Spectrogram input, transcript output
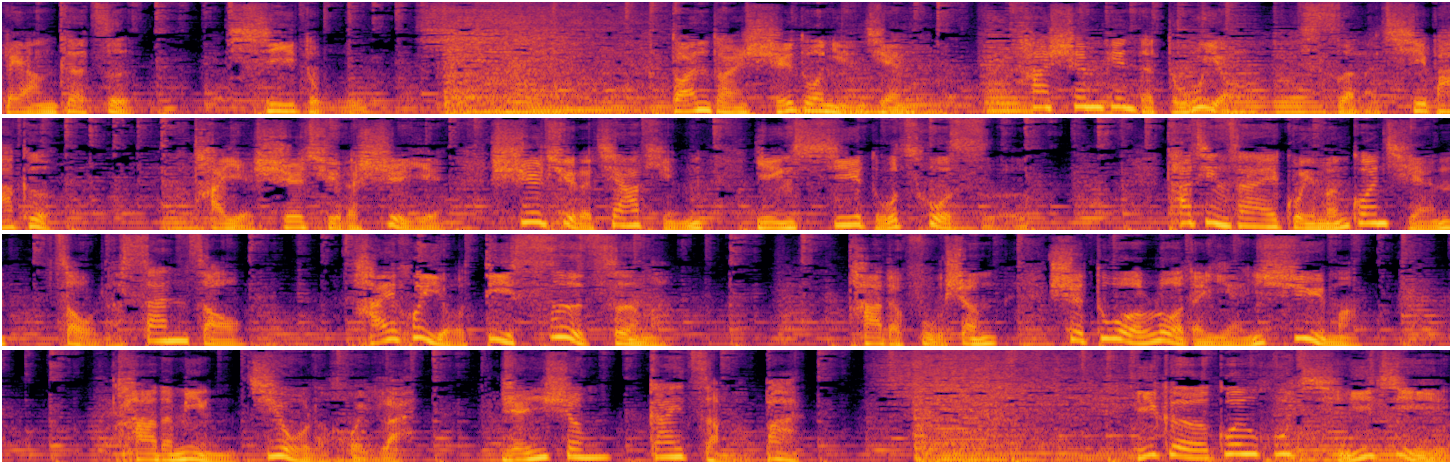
两个字：吸毒。短短十多年间，他身边的毒友死了七八个。他也失去了事业，失去了家庭，因吸毒猝死。他竟在鬼门关前走了三遭，还会有第四次吗？他的复生是堕落的延续吗？他的命救了回来，人生该怎么办？一个关乎奇迹，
